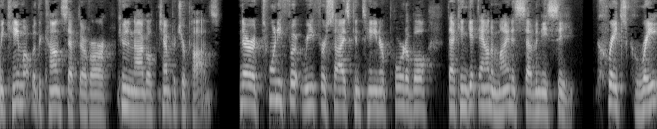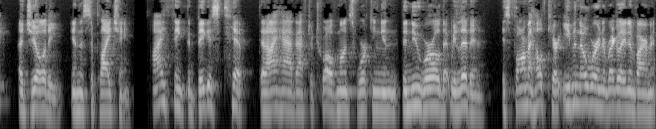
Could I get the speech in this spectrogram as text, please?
We came up with the concept of our Kuehne temperature pods. They're a 20 foot reefer size container, portable, that can get down to minus 70 C. Creates great agility in the supply chain. I think the biggest tip that I have after 12 months working in the new world that we live in is pharma healthcare, even though we're in a regulated environment,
